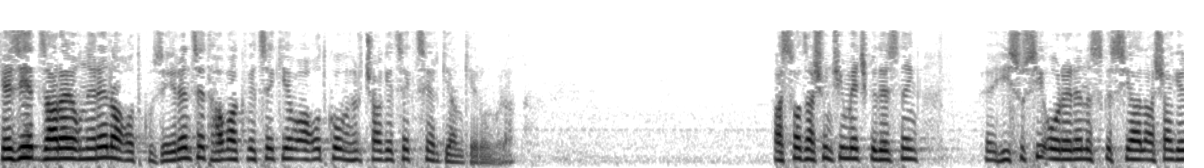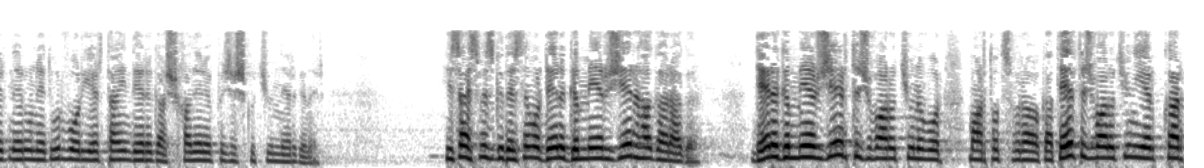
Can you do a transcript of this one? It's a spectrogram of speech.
Քեզի հետ զարայողներեն աղոտ կուզե, իրենց հետ հավաքվեցեք եւ աղոթքով հրճագեցեք ցեր կյանքերուն վրա։ Աստվածաշունչի մեջ կտեսնենք Հիսուսի օրերեն սկսյալ աշակերտներուն հետ ուր որ երթային դերը աշխատեր եւ բժշկություններ գներ։ Ես այսպես կտեսնեմ որ դերը գմերժեր հագարակը Դերը գմերժեր դժվարությունը, որ մարդոց վրա կա։ Թեև դժվարությունը երբ կար,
